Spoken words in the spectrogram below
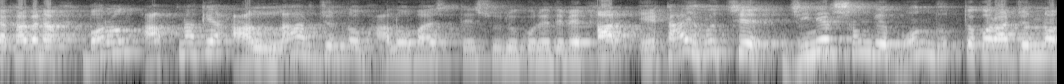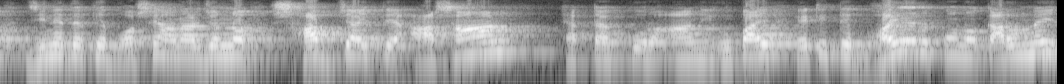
দেখাবে না, বরং আপনাকে আল্লাহর জন্য ভালোবাসতে শুরু করে দেবে। আর এটাই হচ্ছে জিনের সঙ্গে বন্ধুত্ব করার জন্য, জিনেদেরকে বসে আনার জন্য সব চাইতে আসান একটা কোরআনি উপায়, এটিতে ভয়ের কোনো কারণ নেই,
